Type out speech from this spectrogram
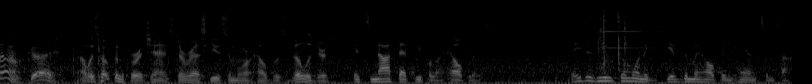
Oh, good. I was hoping for a chance to rescue some more helpless villagers. It's not that people are helpless. They just need someone to give them a helping hand sometimes.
